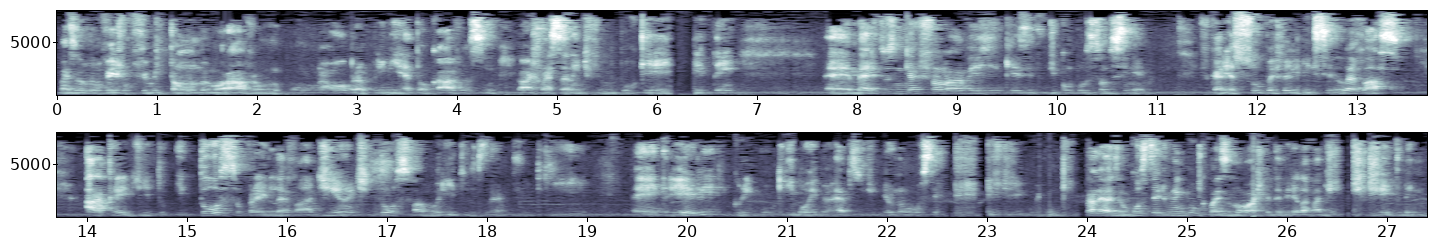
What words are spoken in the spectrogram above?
Mas eu não vejo um filme tão memorável, uma obra-prima irretocável assim. Eu acho um excelente filme porque ele tem é, méritos inquestionáveis em quesito de composição de cinema. Ficaria super feliz se ele levasse. Acredito e torço para ele levar diante dos favoritos, né? Que é, entre ele, Green Book e Bohemian Rhapsody. Eu não gostei de Green Book. Aliás, eu gostei de Green Book, mas eu não acho que ele deveria levar de jeito nenhum.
